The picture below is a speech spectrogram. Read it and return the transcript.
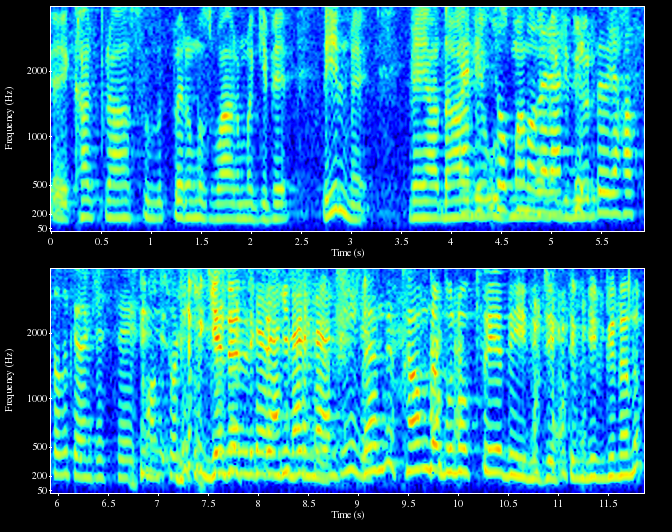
e, kalp rahatsızlıklarımız var mı gibi değil mi? Veya daha Yani biz toplum olarak gidiyoruz. pek böyle hastalık öncesi kontrolü gitmeyi sevenlerden değiliz. Ben de tam da bu noktaya değinecektim Gülgün Hanım.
